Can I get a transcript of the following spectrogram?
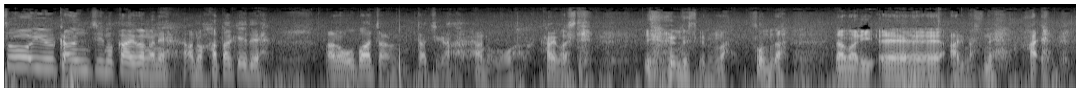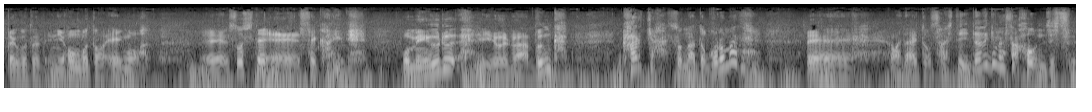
そういう感じの会話がね、あの、畑で、あの、おばあちゃんたちが、あの、会話しているんですけど、まあ、そんな、鉛、えー、ありますね。はい。ということで、日本語と英語、えー、そして、えー、世界を巡るいろいろな文化、カルチャー、そんなところまで、えー、話題とさせていただきました。本日、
